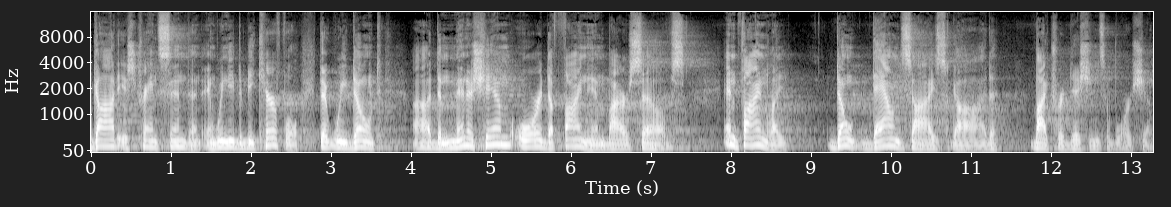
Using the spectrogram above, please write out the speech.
God is transcendent, and we need to be careful that we don't uh, diminish Him or define Him by ourselves. And finally, don't downsize God by traditions of worship.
